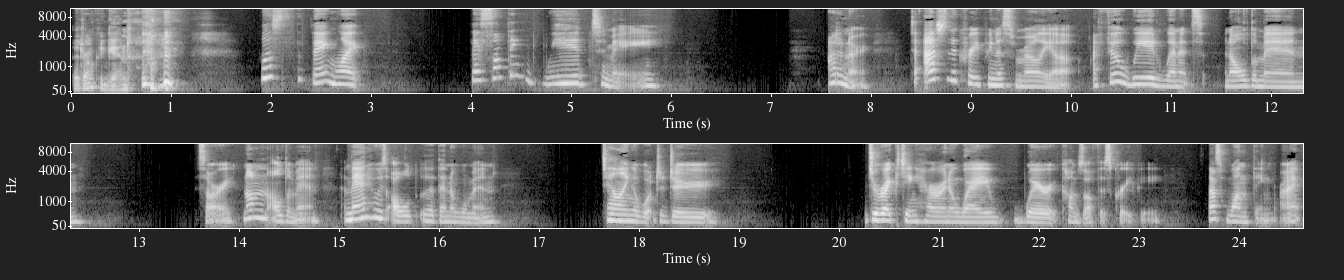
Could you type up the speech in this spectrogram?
they're drunk again. What's the thing? Like, there's something weird to me. I don't know. To add to the creepiness from earlier, I feel weird when it's an older man. Sorry, not an older man. A man who is older than a woman telling her what to do, directing her in a way where it comes off as creepy. That's one thing, right?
